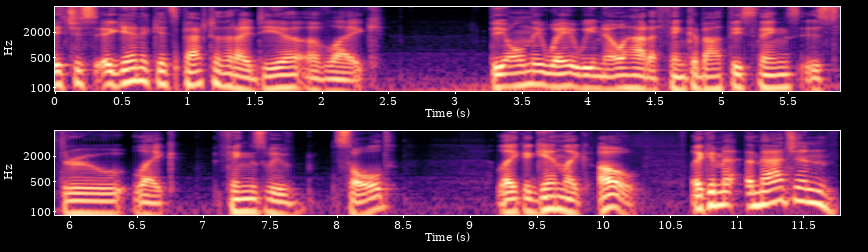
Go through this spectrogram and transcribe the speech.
it just again it gets back to that idea of like the only way we know how to think about these things is through like things we've sold. Like again like oh like ima- imagine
